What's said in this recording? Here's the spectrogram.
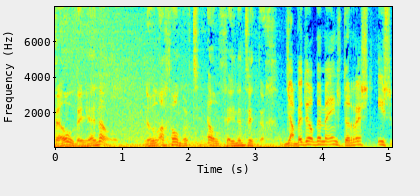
Bel WNL 0800 1121. Ja, bent u het met me eens? De rest is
